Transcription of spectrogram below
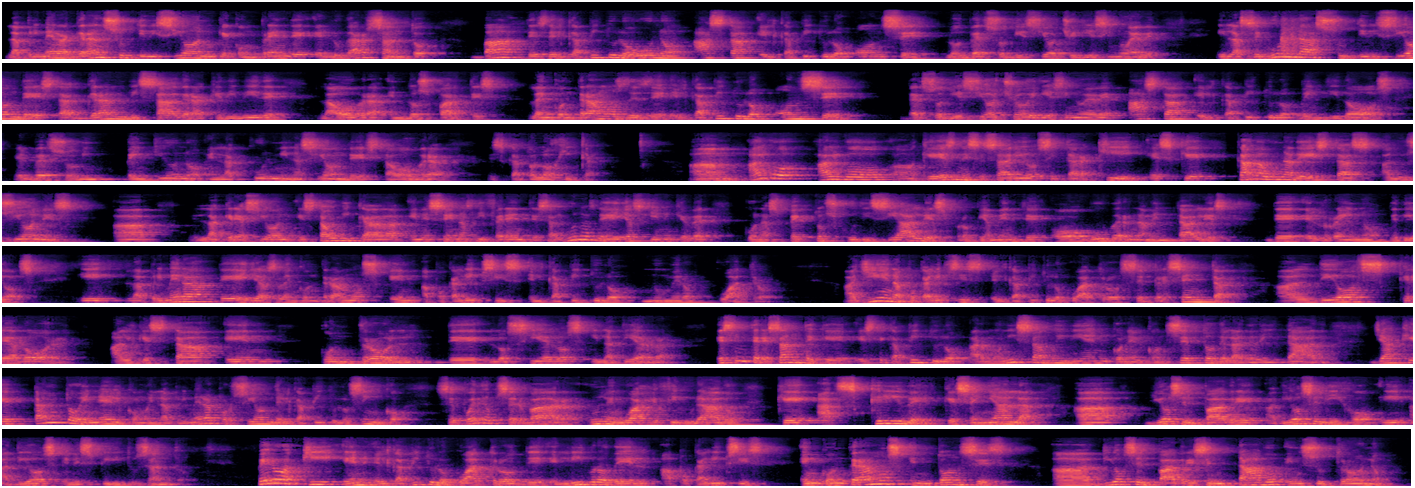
La primera gran subdivisión que comprende el lugar santo va desde el capítulo 1 hasta el capítulo 11, los versos 18 y 19. Y la segunda subdivisión de esta gran bisagra que divide la obra en dos partes, la encontramos desde el capítulo 11, versos 18 y 19, hasta el capítulo 22, el verso 21, en la culminación de esta obra escatológica. Algo algo ah, que es necesario citar aquí es que cada una de estas alusiones a la creación está ubicada en escenas diferentes. Algunas de ellas tienen que ver con aspectos judiciales propiamente o gubernamentales del reino de Dios. Y la primera de ellas la encontramos en Apocalipsis, el capítulo número 4. Allí en Apocalipsis, el capítulo 4, se presenta al Dios creador, al que está en control de los cielos y la tierra. Es interesante que este capítulo armoniza muy bien con el concepto de la deidad, ya que tanto en él como en la primera porción del capítulo 5 se puede observar un lenguaje figurado que adscribe, que señala a Dios el Padre, a Dios el Hijo y a Dios el Espíritu Santo. Pero aquí en el capítulo 4 del libro del Apocalipsis encontramos entonces a Dios el Padre sentado en su trono.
